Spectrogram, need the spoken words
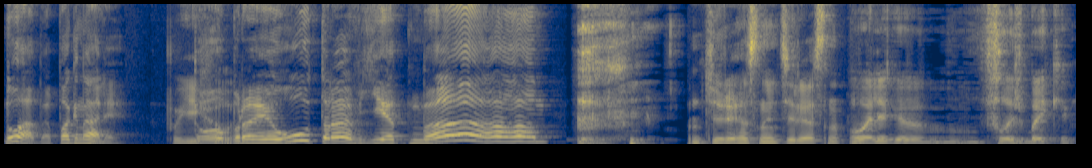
Ну ладно, погнали. Поехал. Доброе утро, Вьетнам! Интересно, интересно. У Олега флешбеки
